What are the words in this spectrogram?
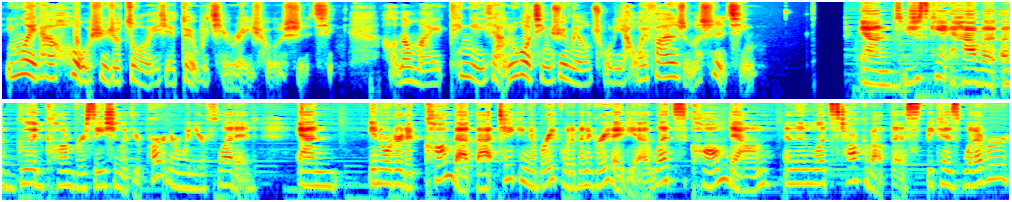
因为他后续就做了一些对不起 Rachel 的事情。好，那我们来听一下，如果情绪没有处理好，会发生什么事情？And you just can't have a, a good conversation with your partner when you're flooded. And in order to combat that, taking a break would have been a great idea. Let's calm down and then let's talk about this because whatever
